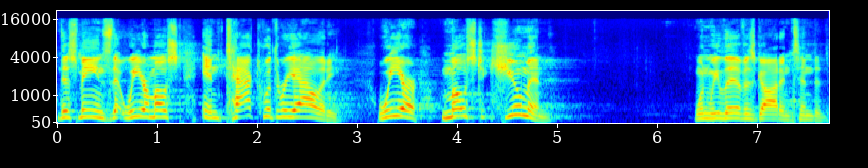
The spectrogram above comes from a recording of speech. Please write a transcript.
This means that we are most intact with reality we are most human when we live as God intended,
